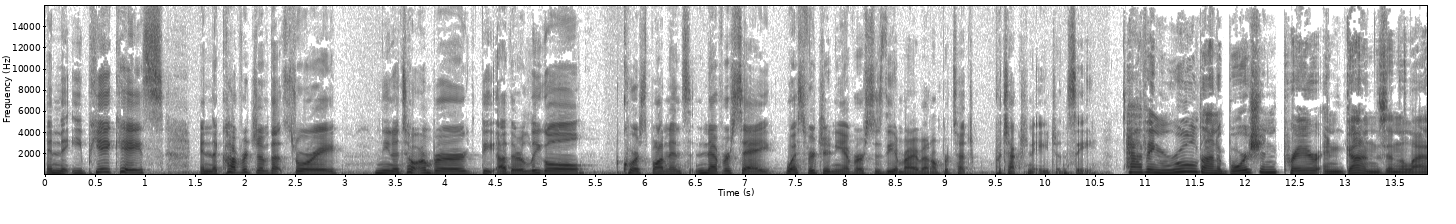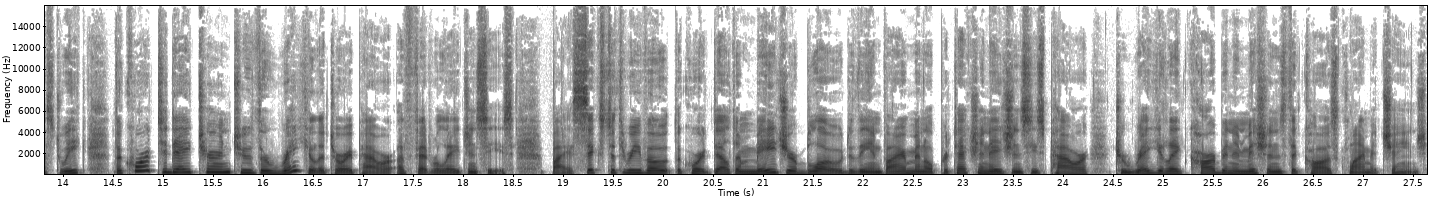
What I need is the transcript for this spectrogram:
in the EPA case, in the coverage of that story, Nina Totenberg, the other legal correspondents never say West Virginia versus the Environmental Protect- Protection Agency. Having ruled on abortion, prayer, and guns in the last week, the court today turned to the regulatory power of federal agencies. By a 6 to 3 vote, the court dealt a major blow to the Environmental Protection Agency's power to regulate carbon emissions that cause climate change.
